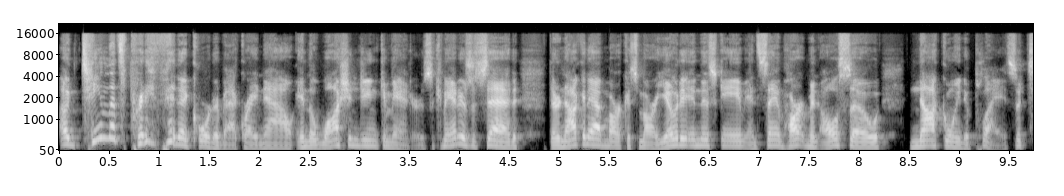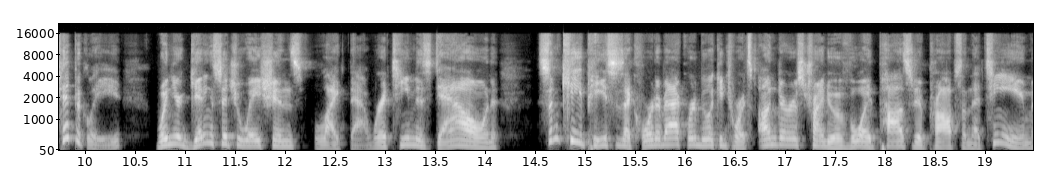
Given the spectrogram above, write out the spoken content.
a team that's pretty thin at quarterback right now in the Washington Commanders. The Commanders have said they're not going to have Marcus Mariota in this game, and Sam Hartman also not going to play. So typically, when you're getting situations like that, where a team is down some key pieces at quarterback, we're going to be looking towards unders, trying to avoid positive props on that team.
